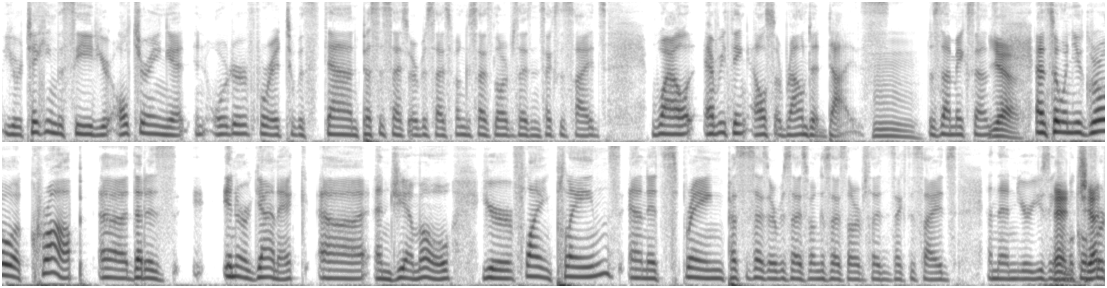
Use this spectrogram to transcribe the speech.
you're taking the seed, you're altering it in order for it to withstand pesticides, herbicides, fungicides, larvicides, insecticides, while everything else around it dies. Mm. Does that make sense? Yeah. And so when you grow a crop uh, that is inorganic uh, and GMO, you're flying planes and it's spraying pesticides, herbicides, fungicides, larvicides, insecticides, and then you're using And chemical jet fuel.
